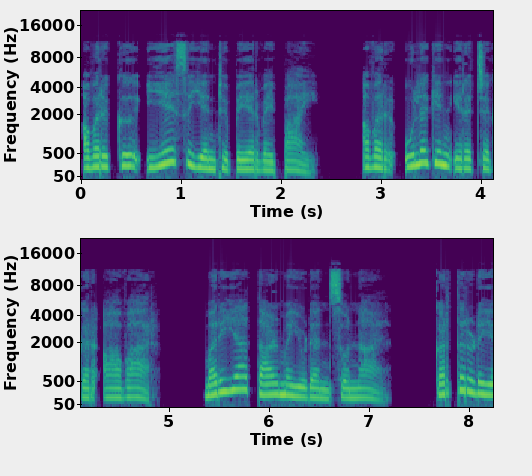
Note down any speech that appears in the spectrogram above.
அவருக்கு இயேசு என்று பெயர் வைப்பாய். அவர் உலகின் இரட்சகர் ஆவார். மரியா தாழ்மையுடன் சொன்னாள் கர்த்தருடைய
